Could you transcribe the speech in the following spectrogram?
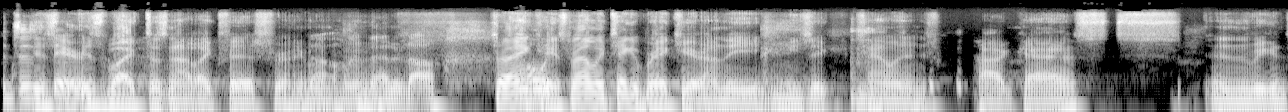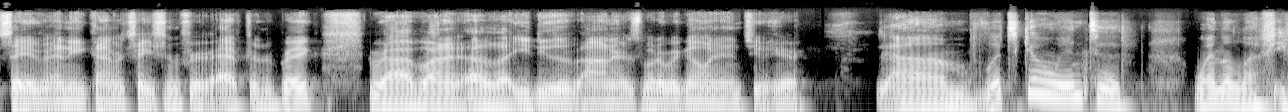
It's His, hysterical. his wife does not like Phish for anyone. no, who knows. not at all. So, in any Oh, case, why don't we take a break here on the Music Challenge podcast, and we can save any conversation for after the break. Rob, why don't I'll let you do the honors? What are we going into here? Um, let's go into when the levee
